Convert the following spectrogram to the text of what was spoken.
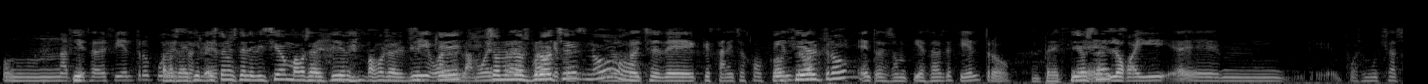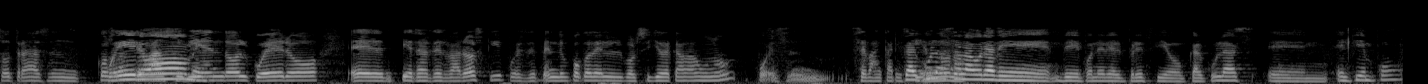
Con una pieza de fieltro Vamos a decir, esto no es televisión, vamos a decir, vamos a decir que son unos broches, ¿no? Unos broches de, que están hechos con fieltro, Entonces son piezas de fieltro. Preciosas. Eh, luego hay pues muchas otras mm, cosas que van subiendo, el cuero, eh, piedras de Swarovski, pues depende un poco del bolsillo de cada uno, pues mm, se van encareciendo. ¿Calculas a la hora de, poner el precio, calculas eh, el tiempo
